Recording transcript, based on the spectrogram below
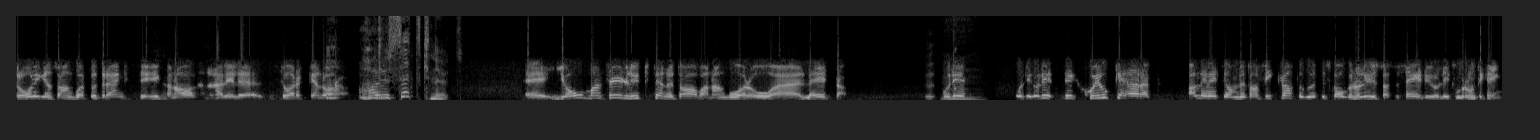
troligen så har han gått och dränkt i kanalen, den här lilla störken. Då. Har du sett Knut? Eh, jo, man ser lykten utav honom. Han går och eh, letar. Och, det, och, det, och det, det sjuka är att alla vet ju om du tar en ficklampa och går ut i skogen och lyser så ser du ju liksom runt omkring.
